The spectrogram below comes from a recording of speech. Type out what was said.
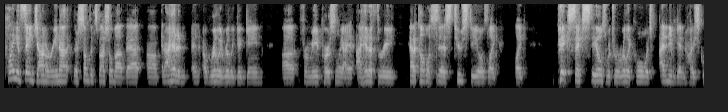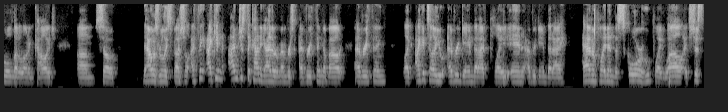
playing in St. John Arena, there's something special about that. Um, and I had a, a, really, really good game uh, for me personally. I, I hit a three, had a couple assists, two steals, like, like pick six steals, which were really cool, which I didn't even get in high school, let alone in college. Um, so that was really special. I think I can. I'm just the kind of guy that remembers everything about everything. Like I could tell you every game that I've played in, every game that I haven't played in, the score, who played well. It's just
